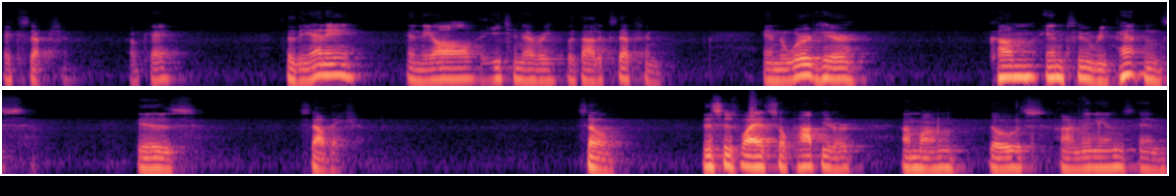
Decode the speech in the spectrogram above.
exception. Okay? So the any and the all, each and every, without exception. And the word here, come into repentance, is salvation. So, this is why it's so popular among those Arminians and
